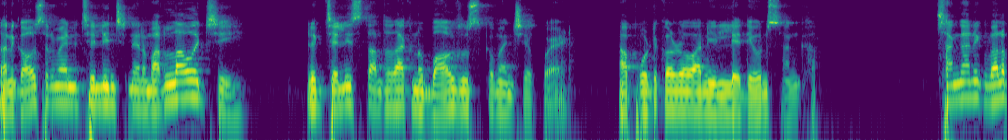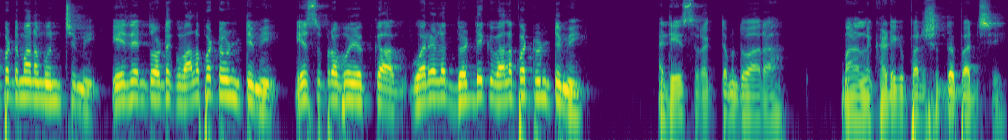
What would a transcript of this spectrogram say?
తనకు అవసరమైన చెల్లించి నేను మరలా వచ్చి వీళ్ళకి చెల్లిస్తే అంతదాకా నువ్వు బాగు చూసుకోమని చెప్పాడు. ఆ పుటకుడు అని ఇల్లే దేవుని సంఘం. సంఘానికి వెలపట మనం ఉంటిమి. ఏదైనా తోటకు వెలపట ఉంటిమి. యేసు ప్రభు యొక్క గొర్రెల దొడ్డికి వెలపట ఉంటిమి. అది యేసు రక్తం ద్వారా మనల్ని కడిగి పరిశుద్ధపరిచి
